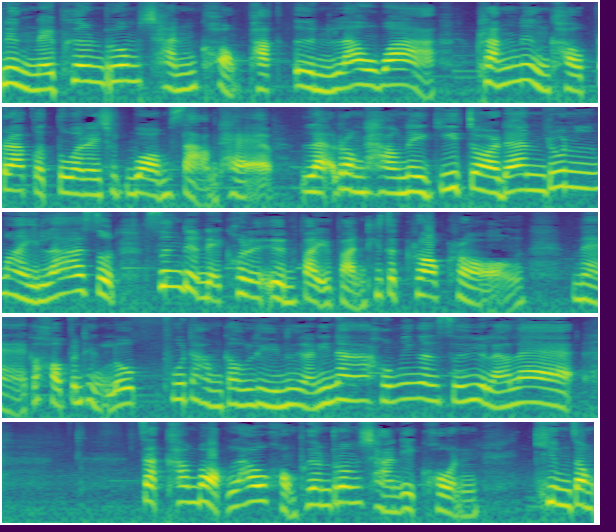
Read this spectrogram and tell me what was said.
หนึ่งในเพื่อนร่วมชั้นของพัคอึนเล่าว่า ครั้งหนึ่งเขาปรากฏตัวในชุดวอร์ม3แถบ และรองเท้า Nike Jordan รุ่นใหม่ล่าสุด ซึ่งเด็กๆคนอื่นๆใฝ่ฝันที่จะครอบครองแหมก็เขาเป็นถึงลูกผู้นำเกาหลีเหนือนี่นาเขามีเงินซื้ออยู่แล้วแหละจากคำบอกเล่าของเพื่อนร่วมชั้นอีกคน คิมจอง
